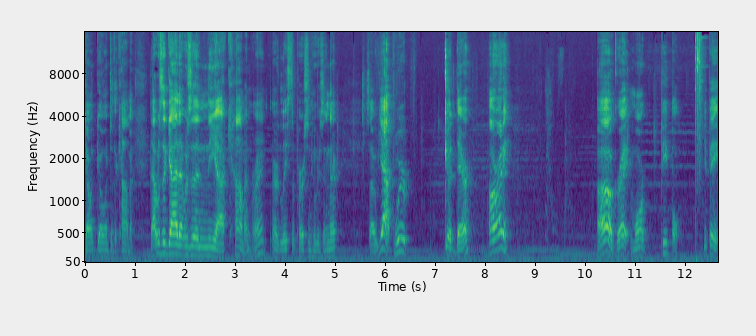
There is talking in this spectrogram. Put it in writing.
don't go into the common. That was the guy that was in the uh, common, right? Or at least the person who was in there. So, yeah, we're good there. Alrighty. Oh, great. More people. Yippee.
